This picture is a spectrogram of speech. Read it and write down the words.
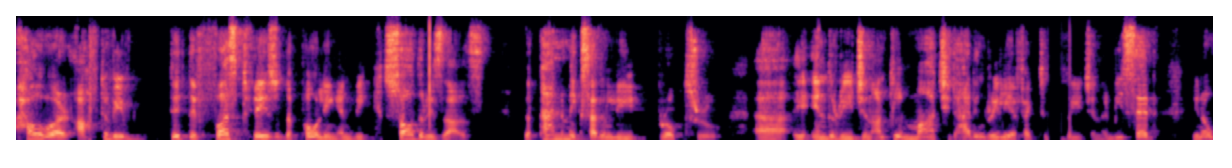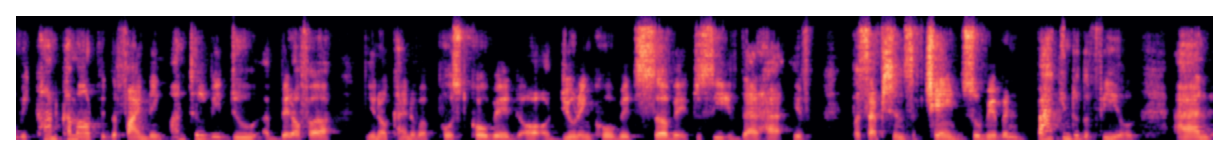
however, after we did the first phase of the polling and we saw the results, the pandemic suddenly broke through. Uh, in the region until March, it hadn't really affected the region. And we said, you know, we can't come out with the finding until we do a bit of a, you know, kind of a post-COVID or, or during COVID survey to see if there ha- if perceptions have changed. So we've been back into the field and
